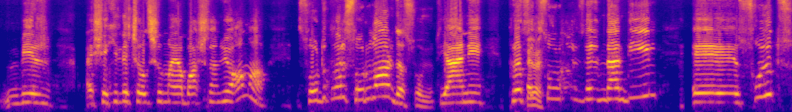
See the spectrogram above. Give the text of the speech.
bir e, şekilde çalışılmaya başlanıyor ama sordukları sorular da soyut. Yani pratik evet. sorular üzerinden değil e, soyut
